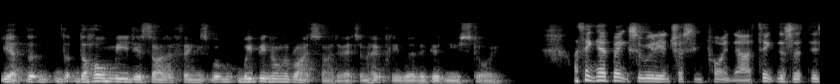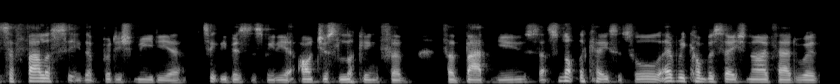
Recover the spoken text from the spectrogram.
yeah, the, the, the, whole media side of things, we've been on the right side of it and hopefully we're the good news story. I think Ed makes a really interesting point there. I think there's a, it's a fallacy that British media, particularly business media, are just looking for for bad news. That's not the case at all. Every conversation I've had with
